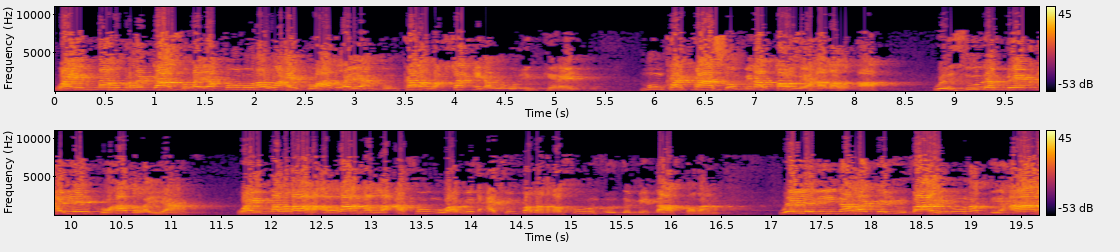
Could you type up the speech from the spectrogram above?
وإنهم رقاص لا يقولون وحيك هذا لا ينكر وحشق إلى اللغو إنكري. منكر كاس من القول هذا الأ. وزورا بين أيك هذا لا ين وإن الله الله أن الله عفو ومدعة بدن غفور أدمي داف بدن. والذين رقا يظاهرون الظهار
